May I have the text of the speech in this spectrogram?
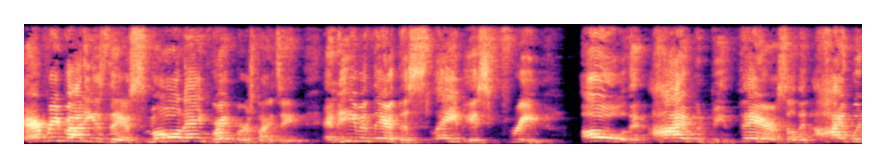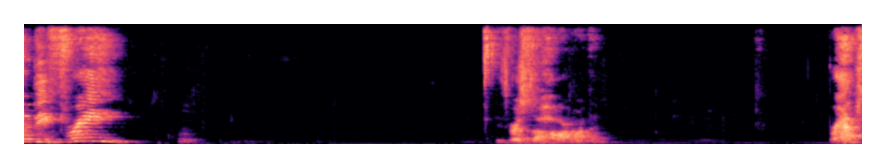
Everybody is there, small and great, verse 19. And even there, the slave is free. Oh, that I would be there so that I would be free. These verses are hard, aren't they? Perhaps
